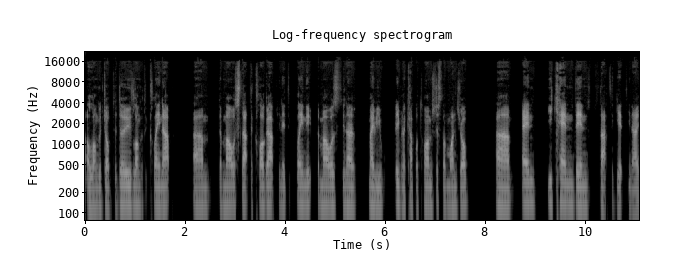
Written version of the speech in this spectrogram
a longer job to do, longer to clean up. Um, the mowers start to clog up. You need to clean the, the mowers, you know, maybe even a couple of times just on one job. Um, and you can then start to get, you know,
